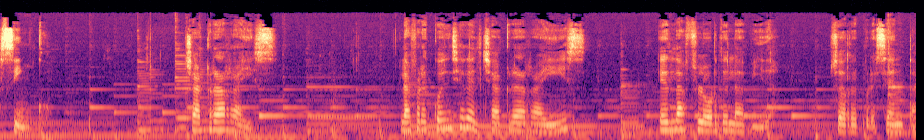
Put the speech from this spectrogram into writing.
5. Chakra raíz. La frecuencia del chakra raíz es la flor de la vida. Se representa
